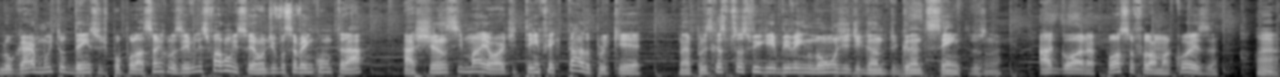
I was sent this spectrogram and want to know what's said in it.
lugar muito denso de população. Inclusive, eles falam isso, é onde você vai encontrar a chance maior de ter infectado, porque. Né, por isso que as pessoas vivem, longe de, gran- de grandes centros, né? Agora, posso falar uma coisa? Ah.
